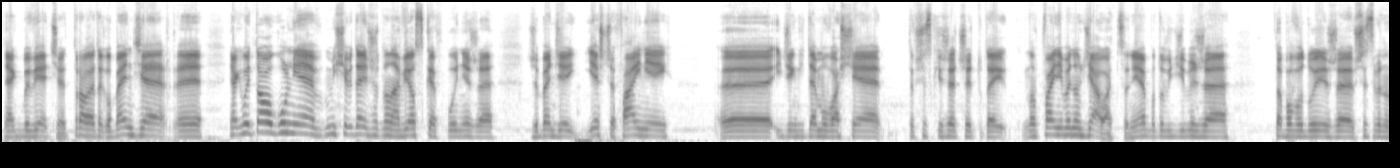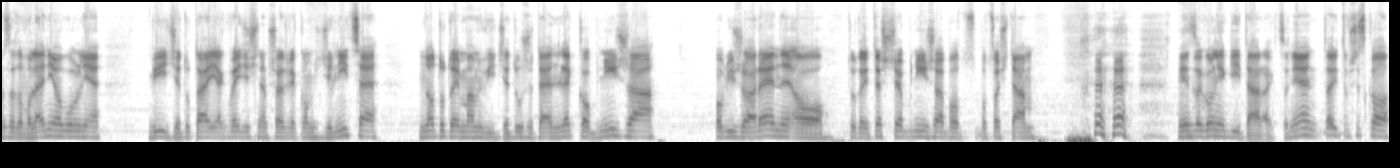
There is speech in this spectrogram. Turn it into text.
Jakby wiecie, trochę tego będzie. Yy, jakby to ogólnie mi się wydaje, że to na wioskę wpłynie, że, że będzie jeszcze fajniej. Yy, I dzięki temu właśnie te wszystkie rzeczy tutaj, no fajnie będą działać, co nie? Bo tu widzimy, że to powoduje, że wszyscy będą zadowoleni ogólnie. Widzicie, tutaj jak wejdzie się na przykład w jakąś dzielnicę, no tutaj mamy, widzicie, duży ten lekko obniża pobliżu areny, o, tutaj też się obniża, bo, bo coś tam, więc ogólnie gitarak, co nie? To i to wszystko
